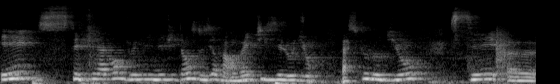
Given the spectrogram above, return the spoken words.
Et c'est finalement devenu une évidence de dire, ben, on va utiliser l'audio. Parce que l'audio, euh,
